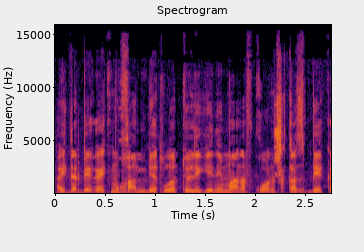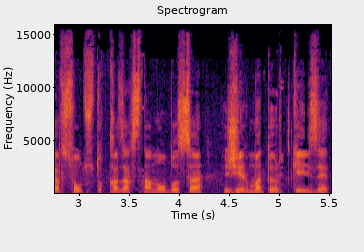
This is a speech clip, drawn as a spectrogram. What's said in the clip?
Айдарбек Айтмұхамбетұлы Төлеген Иманов, Қуаныш Қазбеков, Солтүстік Қазақстан облысы 24 кейзет.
